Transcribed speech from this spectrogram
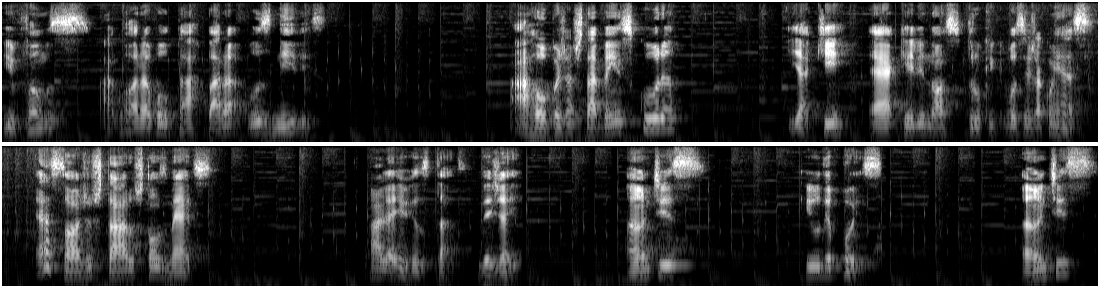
E vamos agora voltar para os níveis. A roupa já está bem escura. E aqui é aquele nosso truque que você já conhece. É só ajustar os tons médios. Olha aí o resultado. Veja aí. Antes e o depois. Antes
